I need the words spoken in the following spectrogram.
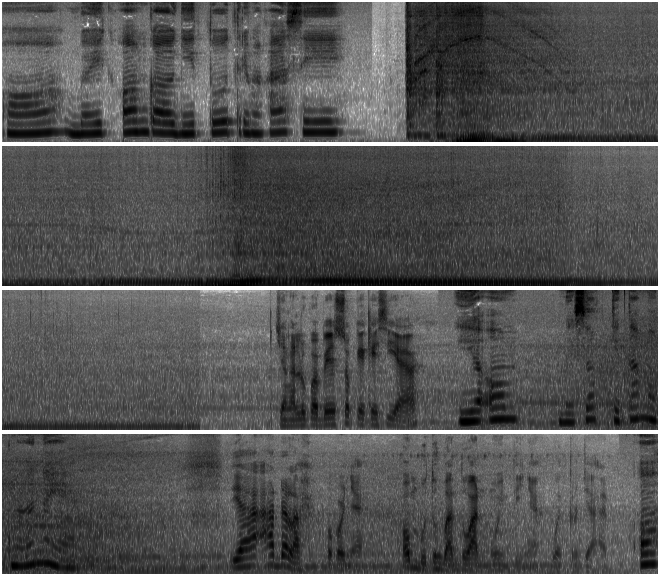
Oh, baik om kalau gitu, terima kasih. Jangan lupa besok ya Casey ya. Iya om, besok kita mau ke mana ya? Ya ada lah pokoknya. Om butuh bantuanmu intinya buat kerjaan. Oh,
